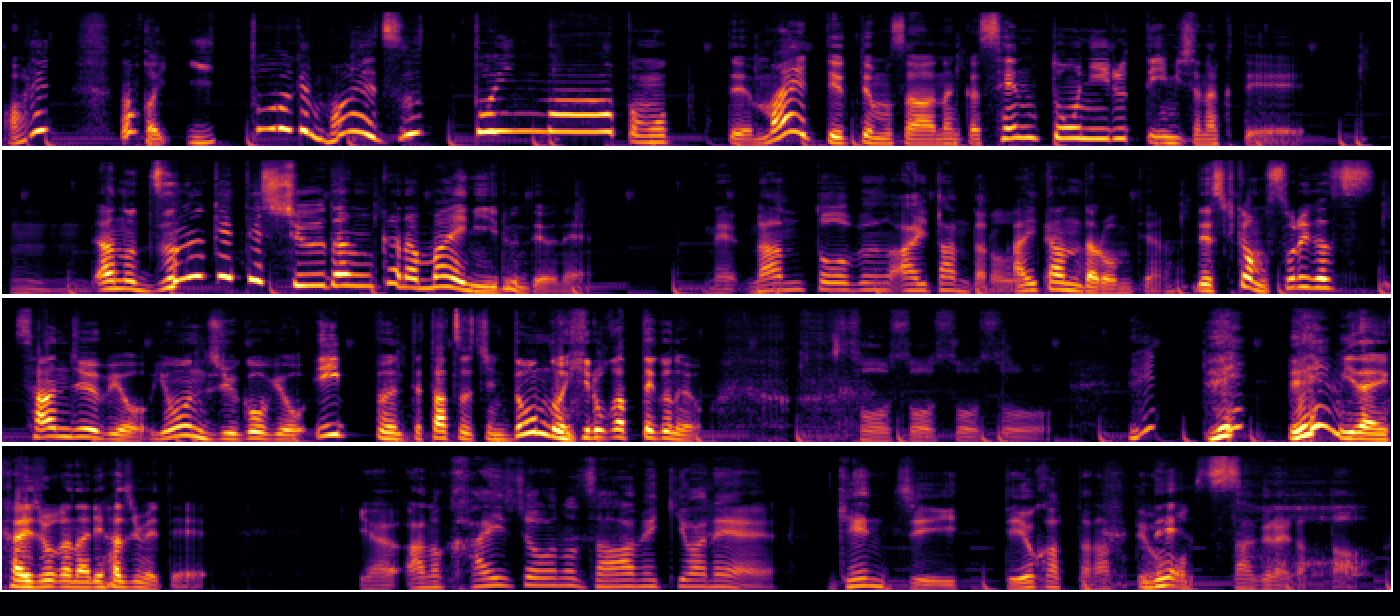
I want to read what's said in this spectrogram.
あれ？なんか一頭だけ前ずっといんなーと思って前って言ってもさなんか先頭にいるって意味じゃなくてうんうん。あの図抜けて集団から前にいるんだよね。ね何頭分空いたんだろう空いたんだろうみたいな。でしかもそれが30秒45秒1分って経つうちにどんどん広がっていくのよ。そうそうそうそう。え？え？みたいに会場が鳴り始めていやあの会場のざわめきはね現地行ってよかったなって思ったぐらいだった、そう。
